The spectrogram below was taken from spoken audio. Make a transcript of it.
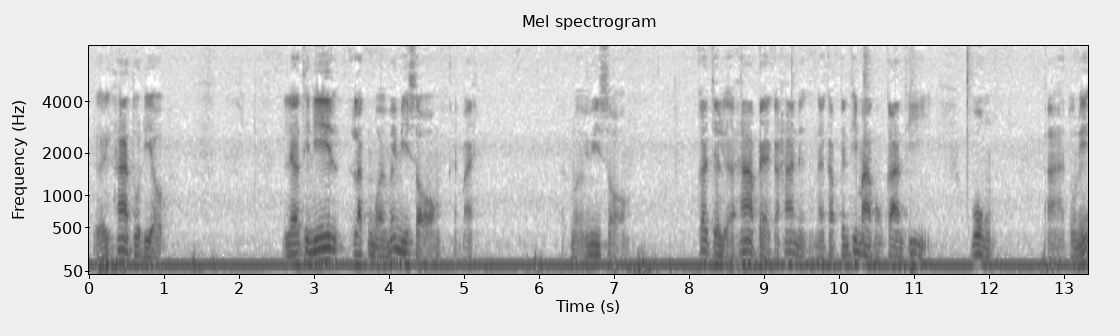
เหลือเลขห้าตัวเดียว แล้วทีนี้หลักหน่วยไม่มีสองเห็นไหมหลักหน่วยไม่มีสองก็จะเหลือ 5 8 กับ 5 1 นะครับ เป็นที่มาของการที่วงอ่าตรงนี้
